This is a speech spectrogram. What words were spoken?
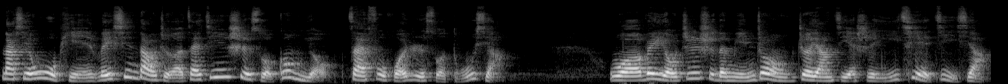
那些物品为信道者在今世所共有，在复活日所独享。我为有知识的民众这样解释一切迹象。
